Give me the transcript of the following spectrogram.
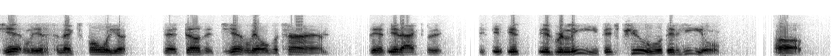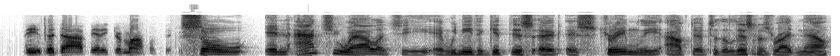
gently, it's an exfoliant that does it gently over time, then it actually it it, it relieves, it cures, it heals uh, the the diabetic dermopathy. So, in actuality, and we need to get this uh, extremely out there to the listeners right now.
